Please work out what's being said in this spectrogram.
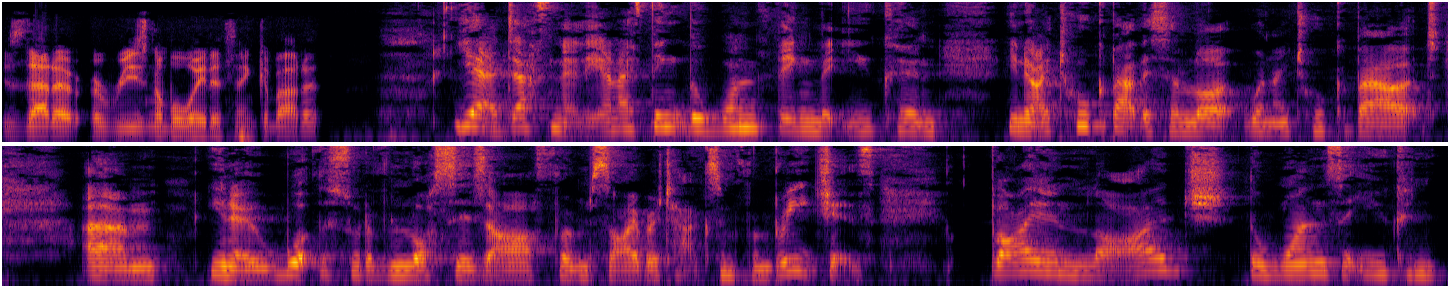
Is that a, a, reasonable way to think about it? Yeah, definitely. And I think the one thing that you can, you know, I talk about this a lot when I talk about, um, you know, what the sort of losses are from cyber attacks and from breaches by and large, the ones that you can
